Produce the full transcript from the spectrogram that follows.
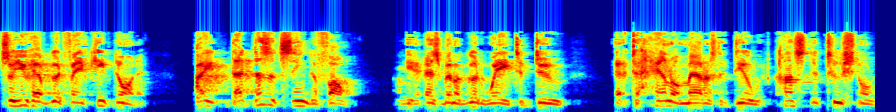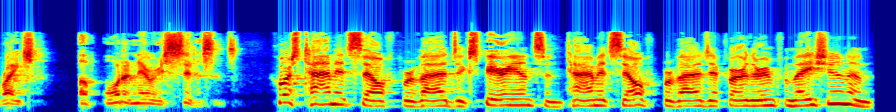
So you have good faith. Keep doing it. I, that doesn't seem to follow. Um, it has been a good way to do, uh, to handle matters that deal with constitutional rights of ordinary citizens. Course, time itself provides experience and time itself provides further information and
